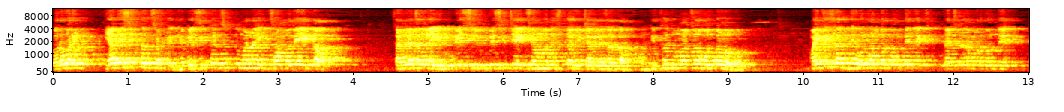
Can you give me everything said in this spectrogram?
बरोबर आहे? या बेसिक कन्सेप्ट आहेत या बेसिक कन्सेप्ट तुम्हाला एक्झाममध्ये येतात. चांगल्या चांगल्या युपीएससी युपीएससीच्या एक्झाममध्ये सुद्धा विचारले जातात. मग तिथं तुमचा गोंधळ होतो. माहितीच जात नाही होल नंबर कोणते नॅचरल नंबर कोणते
